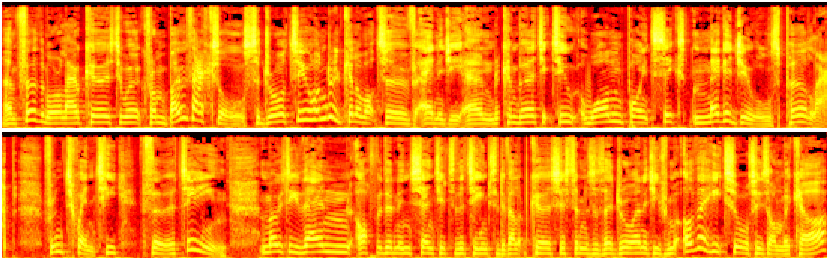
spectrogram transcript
and furthermore allow KERS to work from both axles to draw 200 kilowatts of energy and convert it to 1.6 megajoules per lap from 2013. Mosley then offered an incentive to the teams to develop KERS systems as they draw energy from other heat sources on the car,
